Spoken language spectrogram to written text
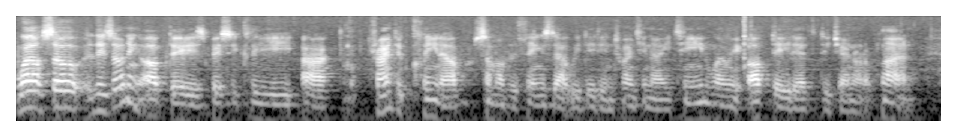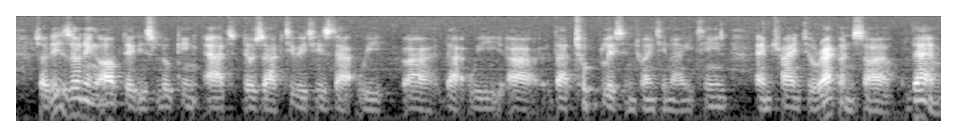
Well, so the zoning update is basically uh, trying to clean up some of the things that we did in 2019 when we updated the general plan. So this zoning update is looking at those activities that we, uh, that we, uh, that took place in 2019 and trying to reconcile them.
